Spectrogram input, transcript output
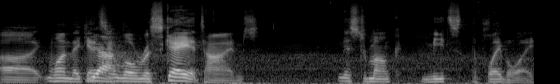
Uh, one that gets Yeah. a little risque at times. Mr. Monk meets the Playboy.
